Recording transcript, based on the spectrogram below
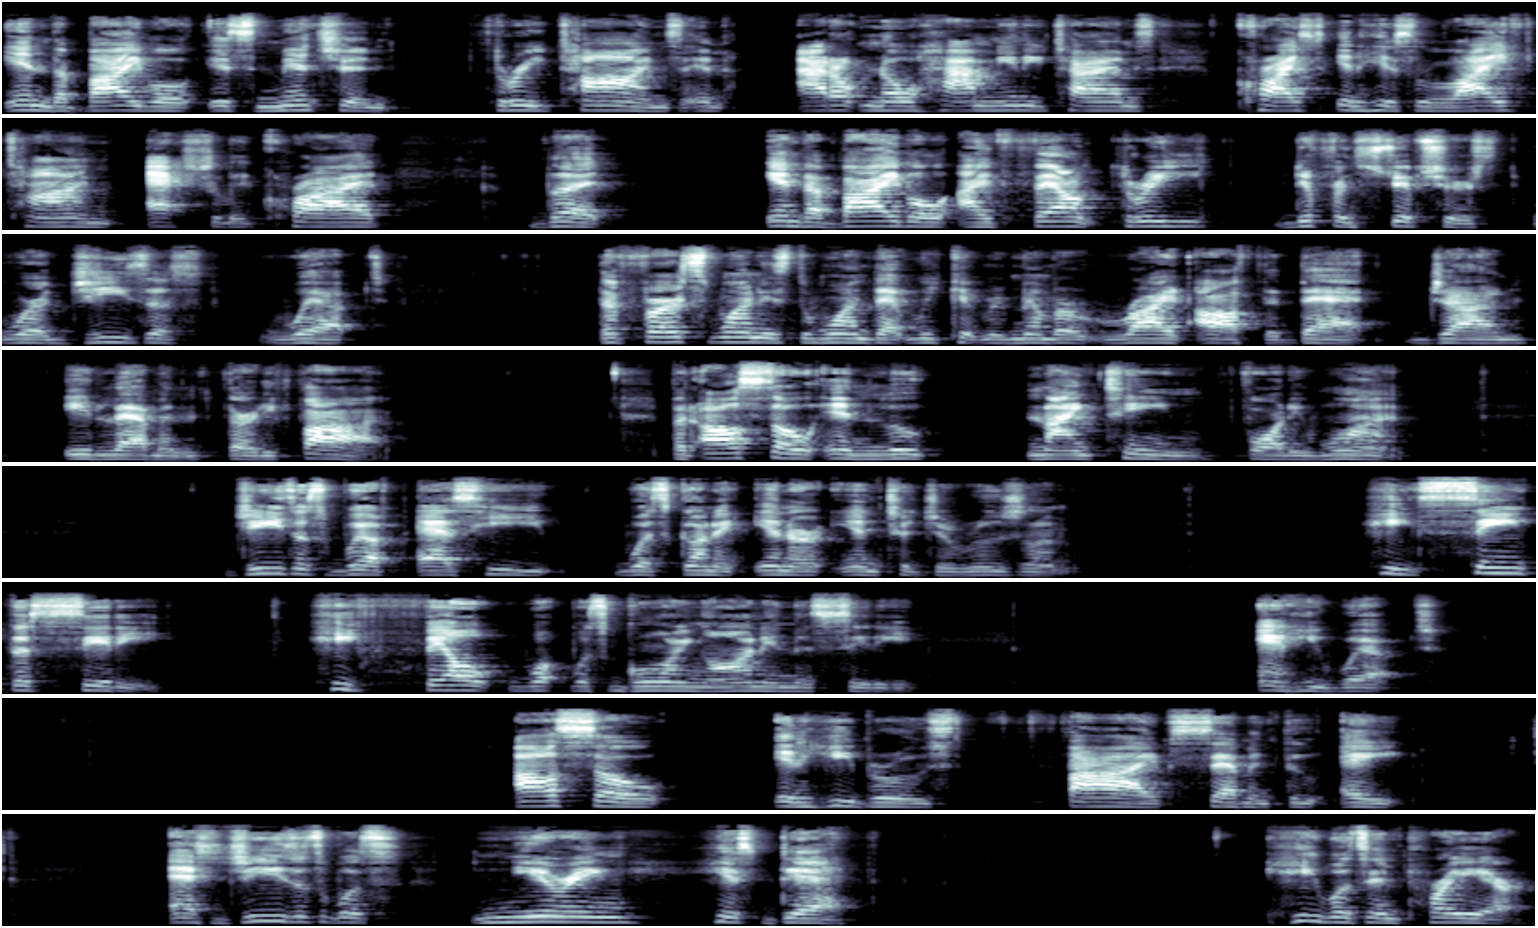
in the Bible, it's mentioned three times. And I don't know how many times Christ in his lifetime actually cried, but in the Bible, I found three different scriptures where Jesus wept. The first one is the one that we could remember right off the bat, John 11 35. But also in Luke 19 41. Jesus wept as he was going to enter into Jerusalem. He seen the city. He felt what was going on in the city. And he wept. Also in Hebrews 5 7 through 8, as Jesus was nearing his death, he was in prayer.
